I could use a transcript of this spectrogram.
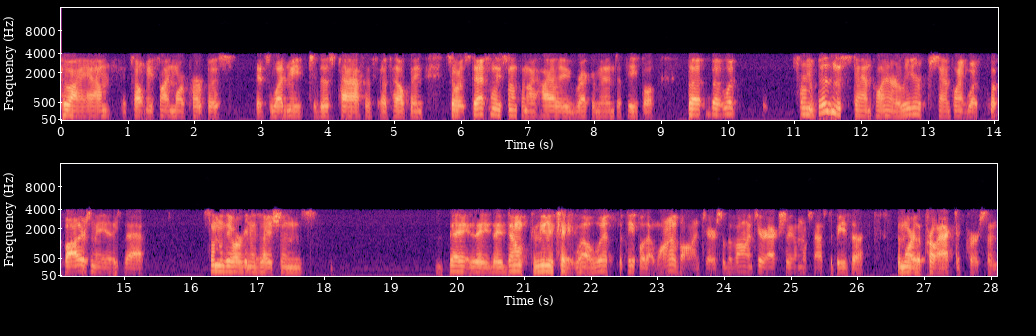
who I am. It's helped me find more purpose. It's led me to this path of, of helping. So it's definitely something I highly recommend to people. But but what from a business standpoint or a leader standpoint, what what bothers me is that some of the organizations they they they don't communicate well with the people that want to volunteer. So the volunteer actually almost has to be the the more the proactive person.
